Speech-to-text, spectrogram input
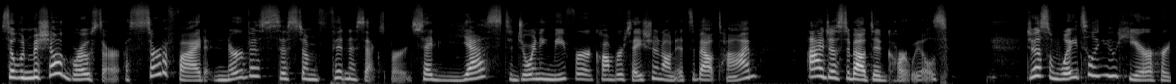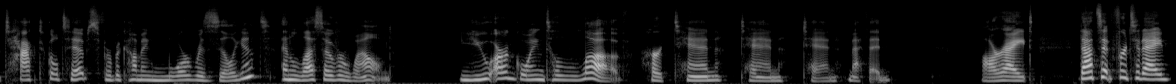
So, when Michelle Grosser, a certified nervous system fitness expert, said yes to joining me for a conversation on It's About Time, I just about did cartwheels. Just wait till you hear her tactical tips for becoming more resilient and less overwhelmed. You are going to love her 10 10 10 method. All right, that's it for today.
